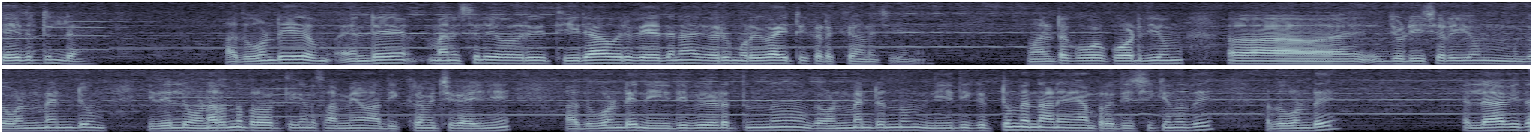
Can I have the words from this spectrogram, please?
ചെയ്തിട്ടില്ല. അതുകൊണ്ട് എന്റെ മനസ്സിൽ ഒരു തീരാ ഒരു വേദന ഒരു മുറിവായിട്ട് കിടക്കുകയാണ് ചെയ്യുന്നത്. കോ- കോടതിയും ജുഡീഷ്യറിയും ഗവൺമെന്റും ഇതിൽ ഉണർന്ന് പ്രവർത്തിക്കുന്ന സമയം അതിക്രമിച്ച് കഴിഞ്ഞ് അതുകൊണ്ട് നീതിപീഠത്തു നിന്നും ഗവൺമെന്റിൽ നീതി കിട്ടുമെന്നാണ് ഞാൻ പ്രതീക്ഷിക്കുന്നത്. അതുകൊണ്ട് എല്ലാവിധ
